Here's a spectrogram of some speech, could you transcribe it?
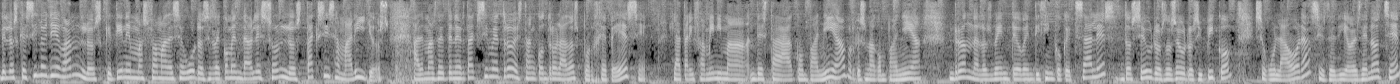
De los que sí lo llevan, los que tienen más fama de seguros y recomendables son los taxis amarillos. Además de tener taxímetro, están controlados por GPS. La tarifa mínima de esta compañía, porque es una compañía, ronda los 20 o 25 quetzales, dos euros, dos euros y pico, según la hora, si es de día o es de noche.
